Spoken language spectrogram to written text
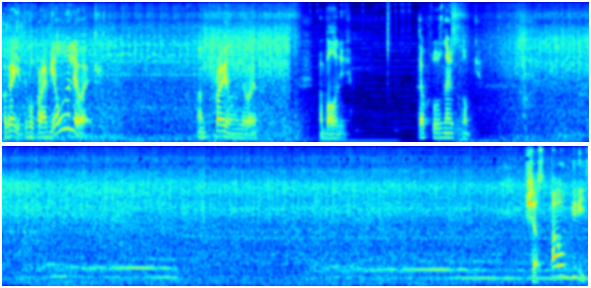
Погоди, ты по пробелу наливаешь? Он по пробелу наливает. Обалдеть. Так, кто узнает кнопки. Сейчас, а уберите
